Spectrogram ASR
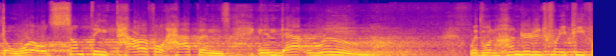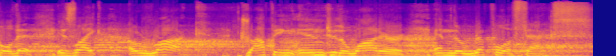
the world. Something powerful happens in that room with 120 people that is like a rock dropping into the water, and the ripple effects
